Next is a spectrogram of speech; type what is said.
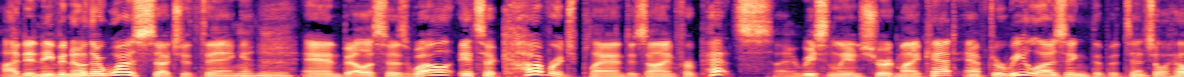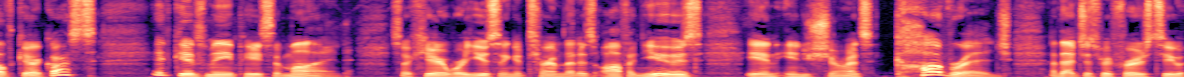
I didn't even know there was such a thing. Mm -hmm. And Bella says, Well, it's a coverage plan designed for pets. I recently insured my cat after realizing the potential health care costs. It gives me peace of mind. So here we're using a term that is often used in insurance coverage. And that just refers to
